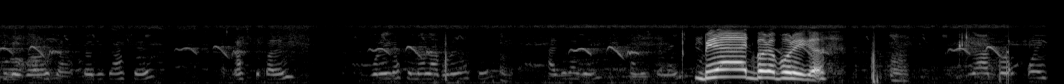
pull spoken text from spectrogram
জীবে আপনারা যদি আসেন আসতে পারেন। বড়ে গেছে মেলা বড়ে গেছে। খাইতে পারবেন সমস্যা নেই। বিরাট বড় বড়ে গাছ। বিরাট বড় পয়েন্ট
